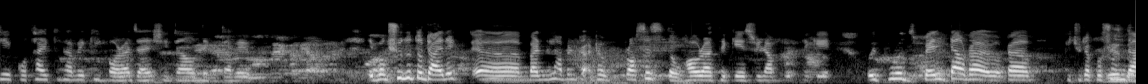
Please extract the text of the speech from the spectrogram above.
যে কোথায় কীভাবে কি করা যায় সেটাও দেখতে হবে। এবং শুধু তো ডাইরেক্ট ব্যান্ডেল হবে একটা প্রসেস তো হাওড়া থেকে শ্রীরামপুর থেকে ওই পুরো বেলটা ওটা ওটা কিছুটা প্রসন্দা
